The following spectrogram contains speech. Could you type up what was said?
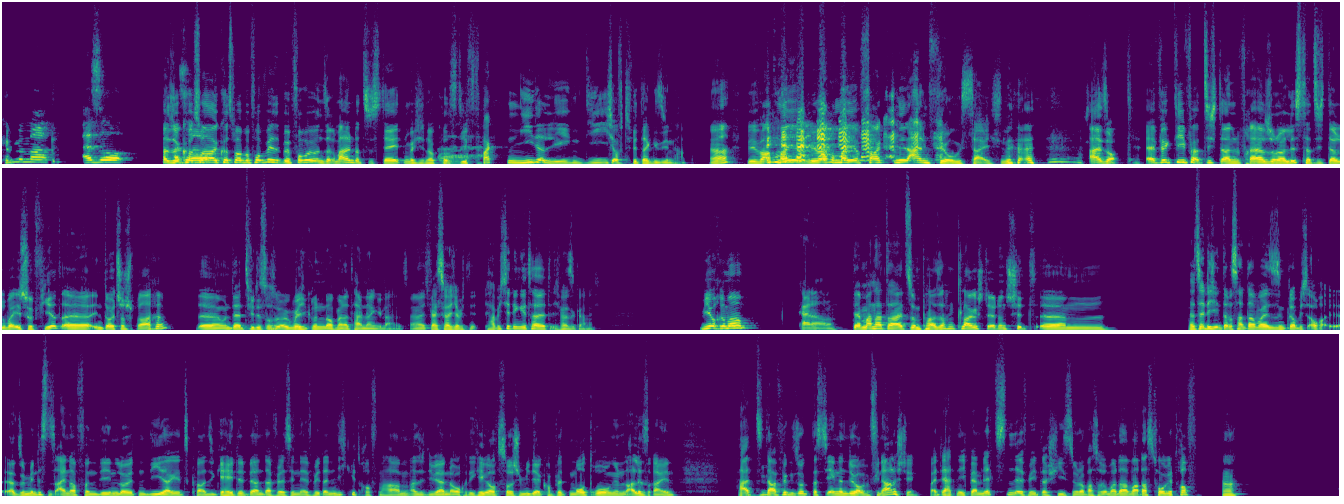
Können wir mal, also also, also kurz, mal, kurz mal, bevor wir, bevor wir unsere Meinung dazu staten, möchte ich noch kurz die ah. Fakten niederlegen, die ich auf Twitter gesehen habe. Ja? Wir, machen mal hier, wir machen mal hier Fakten in Anführungszeichen. also, effektiv hat sich dann ein freier Journalist hat sich darüber echauffiert, äh, in deutscher Sprache. Äh, und der Tweet ist aus irgendwelchen Gründen auf meiner Timeline gelandet. Ja? Ich weiß gar nicht, habe ich, hab ich dir den geteilt? Ich weiß es gar nicht. Wie auch immer. Keine Ahnung. Der Mann hat da halt so ein paar Sachen klargestellt und shit. Ähm, Tatsächlich interessanterweise sind, glaube ich, auch, also mindestens einer von den Leuten, die da jetzt quasi gehatet werden dafür, dass sie den Elfmeter nicht getroffen haben, also die werden auch, die kriegen auf Social Media komplett Morddrohungen und alles rein, hat mhm. dafür gesorgt, dass die Engländer überhaupt im Finale stehen. Weil der hat nicht beim letzten Elfmeterschießen oder was auch immer, da war das Tor getroffen. Ha?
